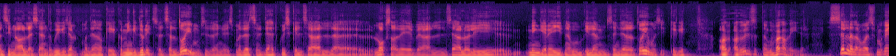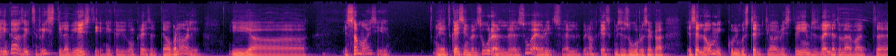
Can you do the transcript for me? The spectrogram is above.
on sinna alles jäänud, kuigi seal ma tean, okei okay,, ka mingid üritused seal toimusid, on ju, siis ma teadsin, et jah, et kuskil seal äh, Loksa tee peal, seal oli mingi reid nagu hiljem sain teada, toimus ikkagi, aga, aga üldiselt nagu väga veider. sel nädalavahetusel ma käisin ka, sõitsin risti läbi Eesti ikkagi konkreetselt diagonaali ja, ja sama asi et käisin veel suurel suveüritusel või noh, keskmise suurusega ja selle hommikul, kus telklaagrist inimesed välja tulevad äh,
